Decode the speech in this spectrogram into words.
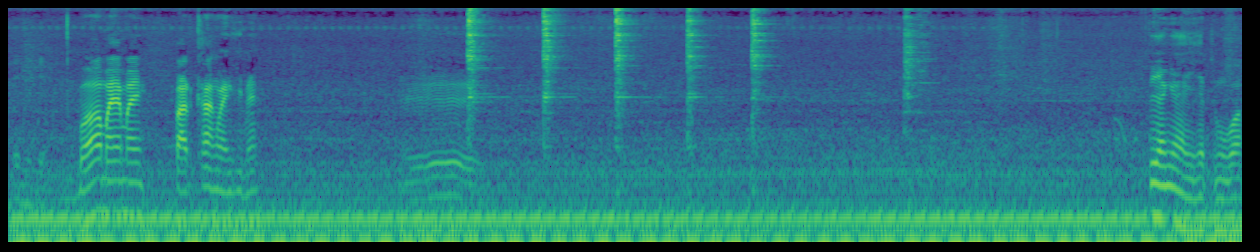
เป็นยังไงบอกเอาไหมเอาไหมปาดข้างแรงสิไหมเออเป็นยังไงเห็ดหนูวะ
